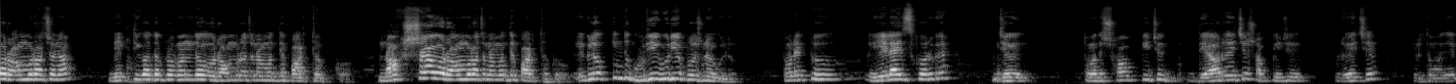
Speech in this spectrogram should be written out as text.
ও রম্য রচনা। ব্যক্তিগত প্রবন্ধ ও রম্য রচনার মধ্যে পার্থক্য। নকশা ও রম্য রচনার মধ্যে পার্থক্য। এগুলো কিন্তু ঘুরিয়ে ঘুরিয়ে প্রশ্নগুলো। তোমরা একটু রিয়েলাইজ করবে যে তোমাদের সব কিছু দেওয়া রয়েছে সব কিছু রয়েছে তোমাদের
